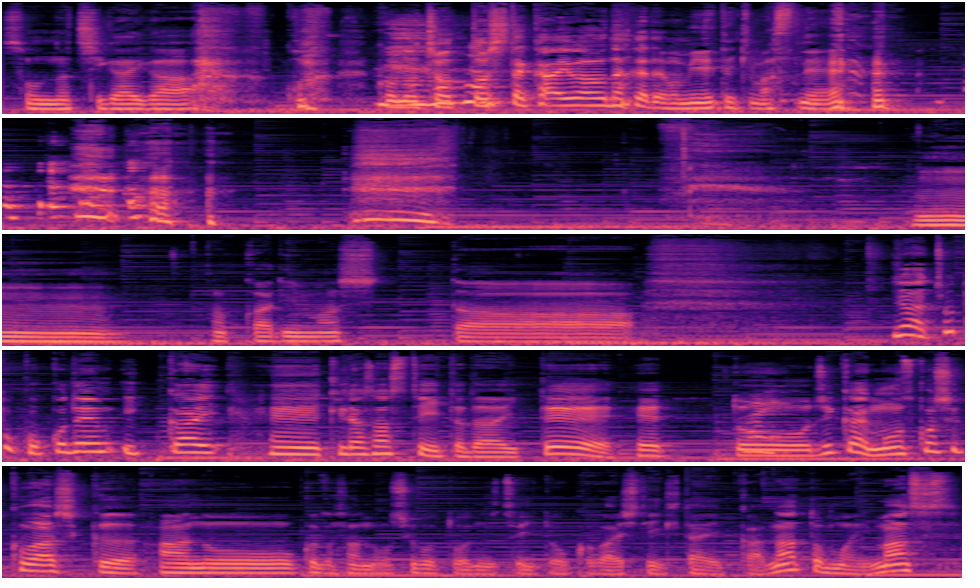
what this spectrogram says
そんな違いが、ここのちょっとした会話の中でも見えてきますね。うーん、わかりました。じゃあちょっとここで一回、えー切らさせていただいて、えっと、はい、次回もう少し詳しくあの奥野さんのお仕事についてお伺いしていきたいかなと思います。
